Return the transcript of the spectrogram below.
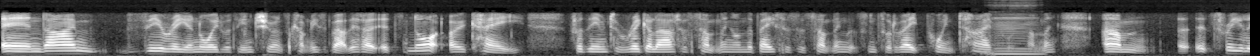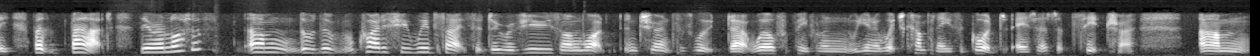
And I'm very annoyed with the insurance companies about that. It's not okay for them to wriggle out of something on the basis of something that's in sort of eight point type or something. Um, it's really, but but there are a lot of um, there, are quite a few websites that do reviews on what insurance has worked out well for people, and you know which companies are good at it, etc. Um,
